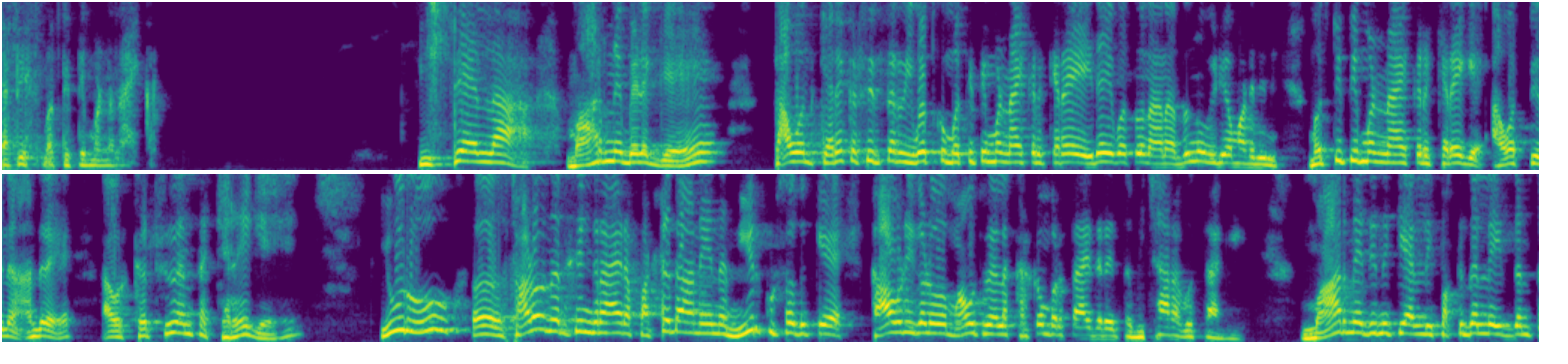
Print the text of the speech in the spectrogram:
ದಟ್ ಈಸ್ ಮತ್ತೆ ತಿಮ್ಮಣ್ಣ ನಾಯಕರು. ಇಷ್ಟೇ ಅಲ್ಲ, ಮಾರನೇ ಬೆಳಗ್ಗೆ ತಾವೊಂದು ಕೆರೆ ಕಟ್ಸಿರ್ತಾರೆ ಇವತ್ತಿಗೂ ಮತ್ತಿ ತಿಮ್ಮಣ್ಣ ನಾಯಕರ ಕೆರೆ ಇದೆ ಇವತ್ತು, ನಾನು ಅದನ್ನು ವಿಡಿಯೋ ಮಾಡಿದ್ದೀನಿ. ಮತ್ತಿ ತಿಮ್ಮಣ್ಣ ನಾಯಕರ ಕೆರೆಗೆ ಅವತ್ತಿನ, ಅಂದ್ರೆ ಅವ್ರು ಕಟ್ಸಿದಂಥ ಕೆರೆಗೆ ಇವರು ಸಾಳೋ ನರಸಿಂಗರಾಯರ ಪಟ್ಟದ ಆನೆಯನ್ನ ನೀರು ಕುಡಿಸೋದಕ್ಕೆ ಕಾವಡಿಗಳು ಮಾವುತರೆಲ್ಲ ಕರ್ಕೊಂಬರ್ತಾ ಇದ್ದಾರೆ ಅಂತ ವಿಚಾರ ಗೊತ್ತಾಗಿ, ಮಾರನೇ ದಿನಕ್ಕೆ ಅಲ್ಲಿ ಪಕ್ಕದಲ್ಲೇ ಇದ್ದಂಥ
